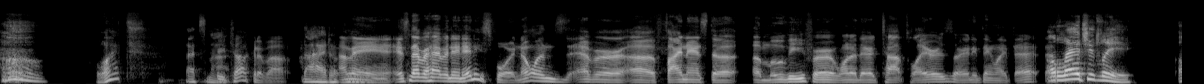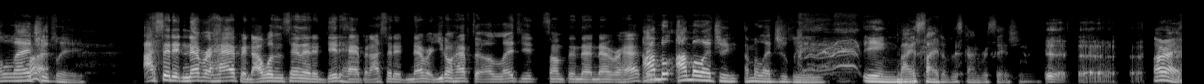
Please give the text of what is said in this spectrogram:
what? That's not. What are you talking about? I don't. I know. mean, it's never happened in any sport. No one's ever uh, financed a, a movie for one of their top players or anything like that. That's allegedly, allegedly. What? I said it never happened. I wasn't saying that it did happen. I said it never. You don't have to allege it something that never happened. I'm I'm alleging. I'm allegedly being my side of this conversation. All right.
